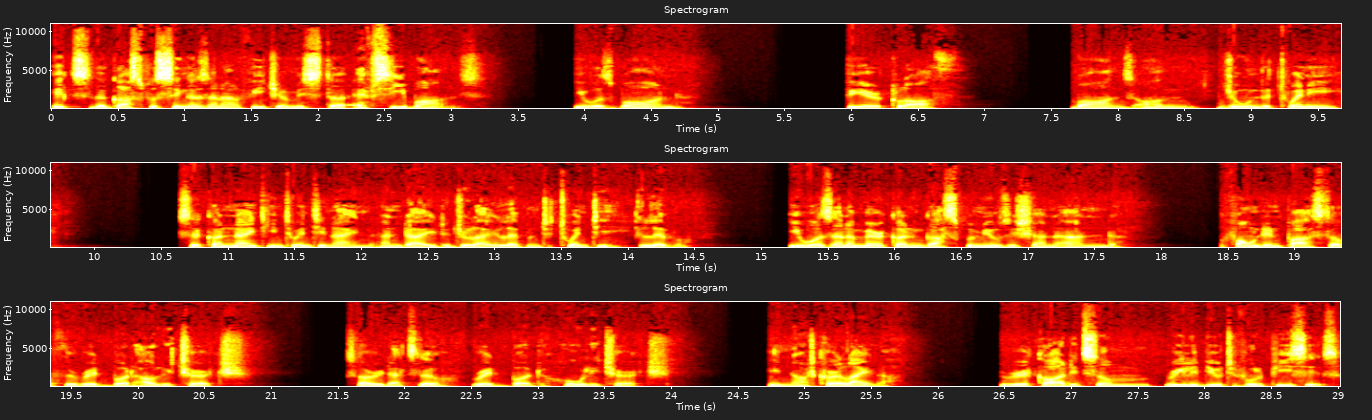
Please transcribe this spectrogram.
it's the Gospel Singers, and I'll feature Mr. F.C. Barnes. He was born Faircloth Barnes on June the 22nd, 1929, and died July 11, 2011. He was an American gospel musician and founding pastor of the Redbud Holy Church. Sorry, that's the Redbud Holy Church in North Carolina. He recorded some really beautiful pieces,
